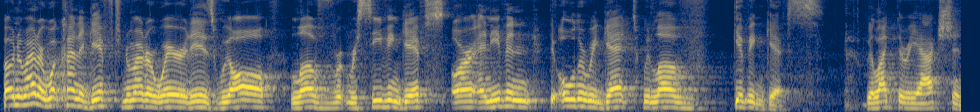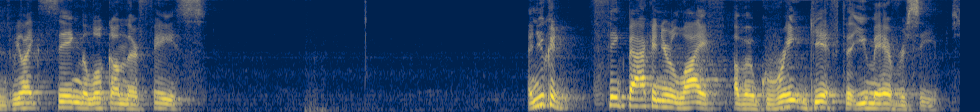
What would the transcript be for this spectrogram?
But no matter what kind of gift, no matter where it is, we all love re- receiving gifts, or and even the older we get, we love giving gifts. We like the reactions. We like seeing the look on their face. And you could think back in your life of a great gift that you may have received.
